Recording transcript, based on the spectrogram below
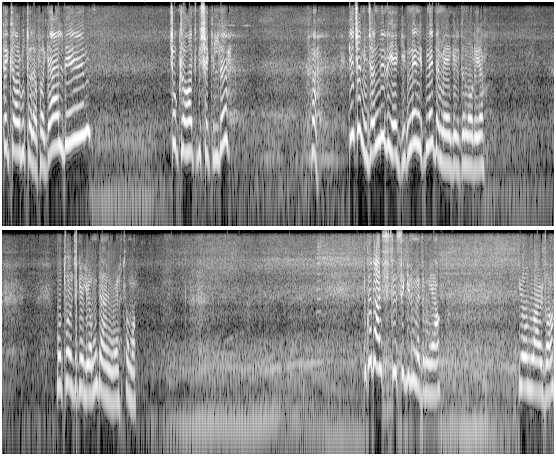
Tekrar bu tarafa geldim. Çok rahat bir şekilde. Heh. Geçemeyeceksin. Ne diye ne, ne demeye girdin oraya? Motorcu geliyor mu? Gelmiyor. Tamam. Kadar strese girmedim ya. Yollarda.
